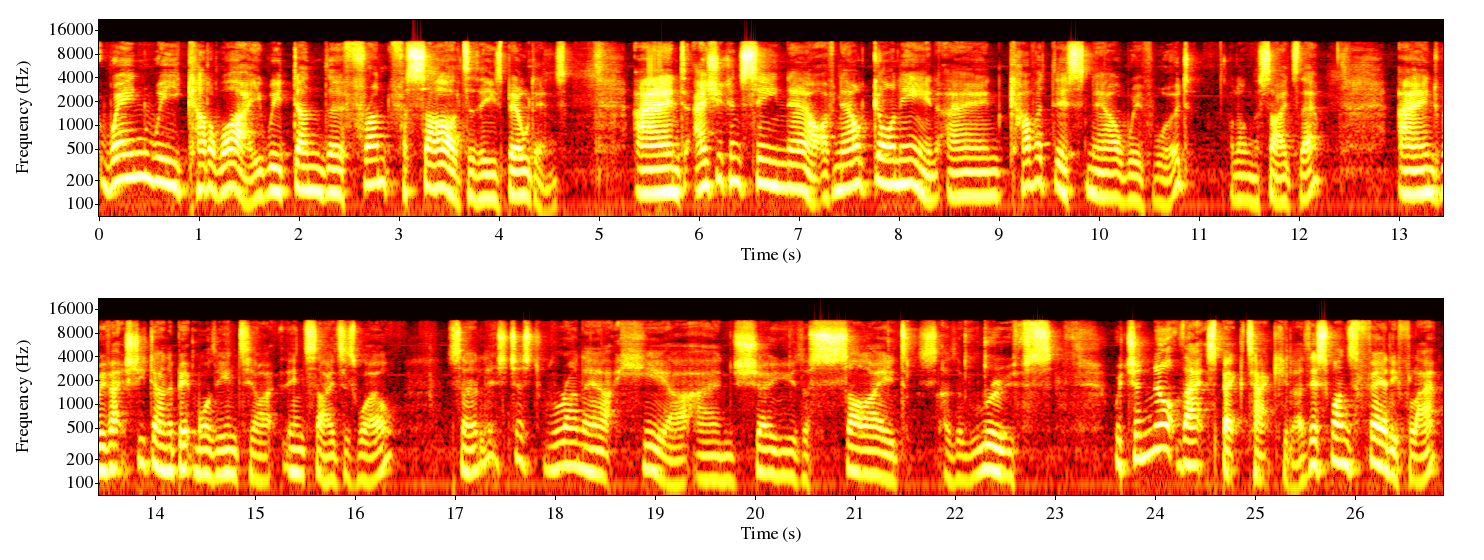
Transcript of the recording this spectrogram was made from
when we cut away, we'd done the front facades of these buildings. And as you can see now, I've now gone in and covered this now with wood along the sides there. And we've actually done a bit more the insides as well. So let's just run out here and show you the sides of the roofs, which are not that spectacular. This one's fairly flat.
